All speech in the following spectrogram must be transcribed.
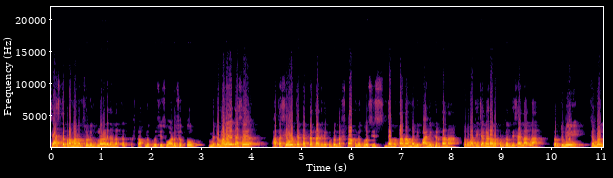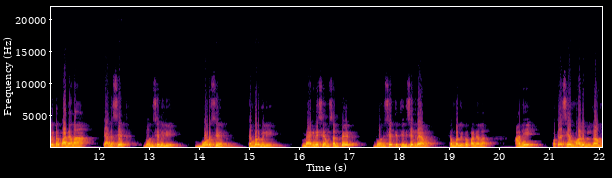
जास्त प्रमाणात सोडियम क्लोराईड झाला तर स्टॉक नेक्रोसिस वाढू शकतो. मी तुम्हाला एक असं आता शेवटच्या टप्प्यात अगदी कुठून स्टॉक नेक्रोसिस दबताना मनी पाणी फिरताना सुरुवातीच्या घडाला कुठं दिसायला लागला. तर तुम्ही शंभर लिटर पाण्याला कॅल्सेट दोनशे मिली बोरसेट शंभर मिली मॅग्नेशियम सल्फेट दोनशे ते तीनशे ग्रॅम शंभर लिटर पाण्याला. आणि पोटॅशियम मॉलिब्लिनम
